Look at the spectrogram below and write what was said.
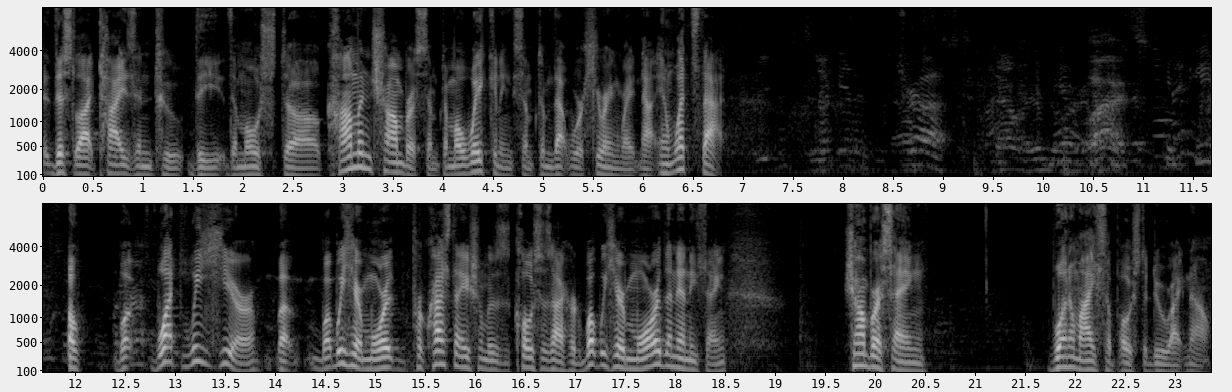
this like ties into the, the most uh, common Shaumbra symptom, awakening symptom that we're hearing right now. And what's that? Oh, what, what we hear, uh, what we hear more, procrastination was as close as I heard. What we hear more than anything, Shaumbra saying, What am I supposed to do right now?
